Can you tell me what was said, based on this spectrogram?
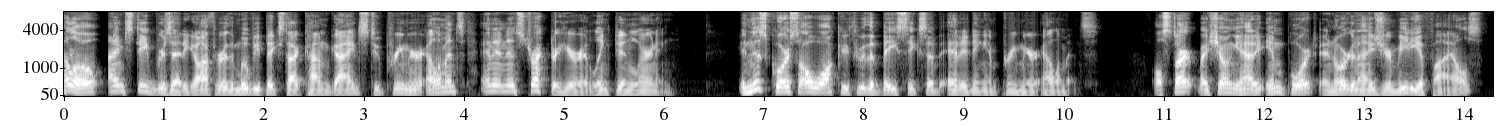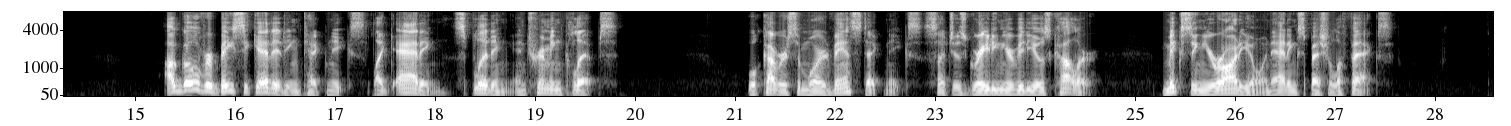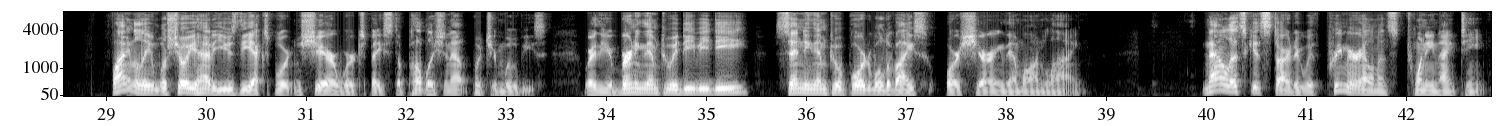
Hello, I'm Steve Grisetti, author of the Muvipix.com guides to Premiere Elements and an instructor here at LinkedIn Learning. In this course, I'll walk you through the basics of editing in Premiere Elements. I'll start by showing you how to import and organize your media files. I'll go over basic editing techniques like adding, splitting, and trimming clips. We'll cover some more advanced techniques, such as grading your video's color, mixing your audio, and adding special effects. Finally, we'll show you how to use the Export and Share workspace to publish and output your movies, whether you're burning them to a DVD, sending them to a portable device, or sharing them online. Now let's get started with Premiere Elements 2019.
